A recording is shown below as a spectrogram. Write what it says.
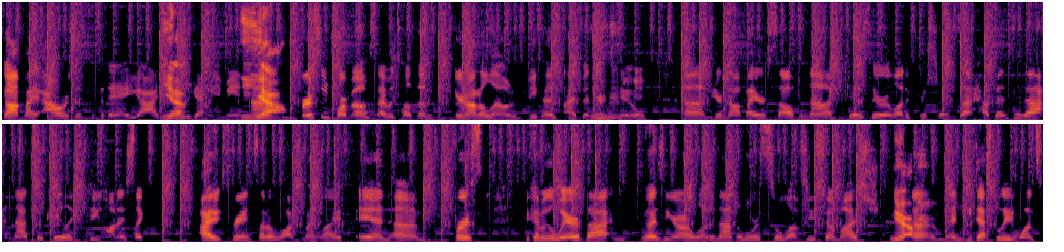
got my hours in for the day. Yeah, I totally Yeah. get what you mean. Yeah. Um, first and foremost, I would tell them you're not alone because I've been there too. Um, you're not by yourself in that because there are a lot of Christians that have been through that, and that's okay. Like being honest, like I've experienced that a lot in my life, and um, first becoming aware of that and realizing you're not alone in that, and the Lord still loves you so much yeah, um, and he desperately wants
